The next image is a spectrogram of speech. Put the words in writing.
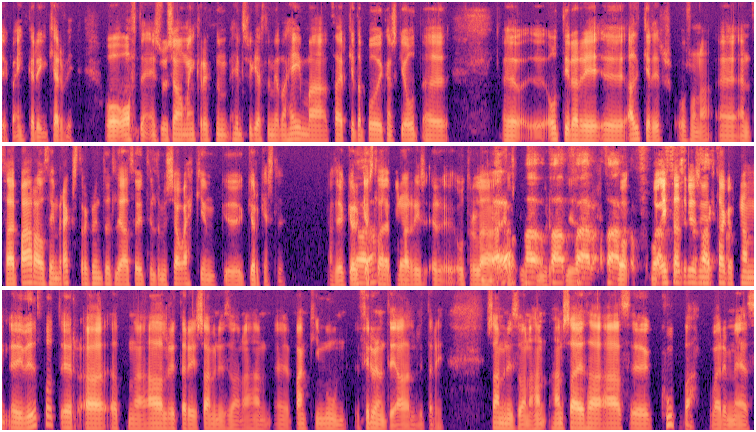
eitthvað engaríki kerfi. Og ofta eins og við sjáum einhverjum heilsugjastlum hérna heima þær geta búið kannski ó, uh, ódýrari uh, aðgerðir og svona uh, en það er bara á þeim rekstra grundöldi að þau til dæmis sjá ekki um gjörgæslu. Af því að gjörgæsla er bara er það, það, er- það, og, og eitt það- aðrið sem ég taka fram í viðbót er að, að aðalritari saminuð þjóðana, hann Ban Ki-moon, fyrirverandi aðalritari saminuð þjóðana, hann, hann sagði það að Kúpa væri með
